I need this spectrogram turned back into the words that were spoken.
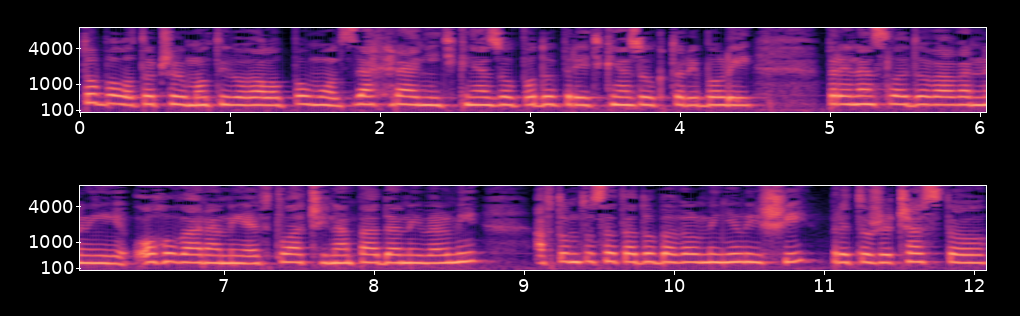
to bolo to, čo ju motivovalo pomôcť zachrániť kňazov, podoprieť kňazov, ktorí boli prenasledovávaní, ohováraní aj v tlači, napádaní veľmi. A v tomto sa tá doba veľmi nelíši, pretože často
